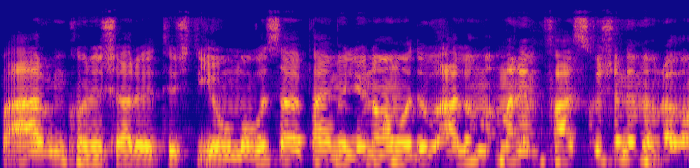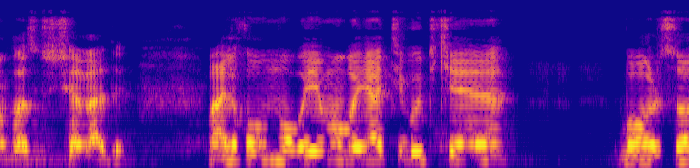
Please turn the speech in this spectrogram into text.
فرق می‌کنه شرایطش دیگه. اون موقع 105 میلیون آماده بود. الان منم فسخش نمی‌دونم رقم فسخش چقدره. ولی خب اون موقع یه موقعیتی بود که بارسا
